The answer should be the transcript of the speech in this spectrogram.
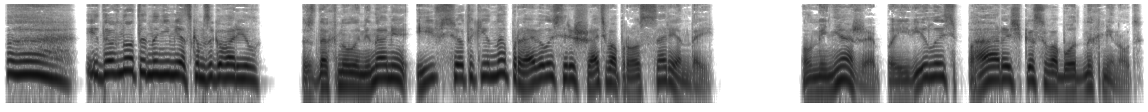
«Ах, и давно ты на немецком заговорил?» Вздохнула Минами и все-таки направилась решать вопрос с арендой. У меня же появилась парочка свободных минут.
